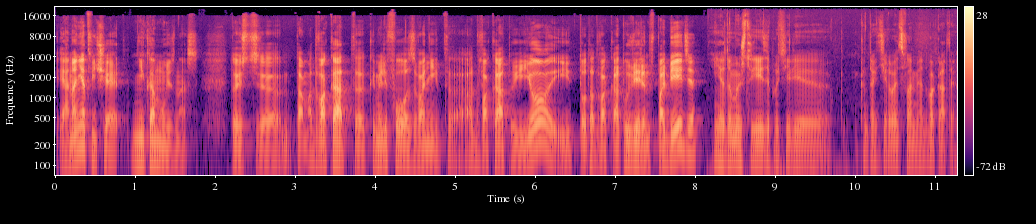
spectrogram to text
И она не отвечает никому из нас. То есть э, там адвокат Камильфо звонит адвокату ее, и тот адвокат уверен в победе. Я думаю, что ей запретили контактировать с вами адвокаты?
